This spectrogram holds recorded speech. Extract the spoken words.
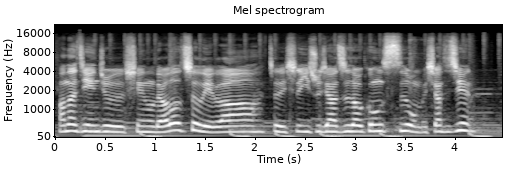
好，那今天就先聊到这里啦，这里是艺术家制造公司，我们下次见。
